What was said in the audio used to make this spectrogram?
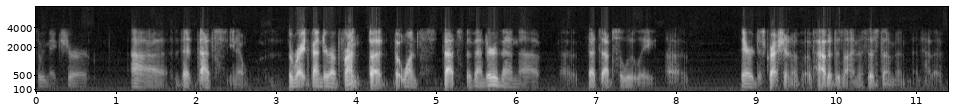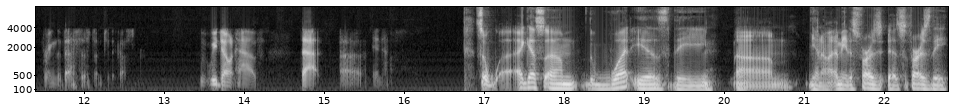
so we make sure uh, that that's you know the right vendor up front. But but once that's the vendor, then uh, uh, that's absolutely their discretion of, of how to design the system and, and how to bring the best system to the customer we don't have that uh, in house. So I guess um, what is the um, you know I mean as far as as far as the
